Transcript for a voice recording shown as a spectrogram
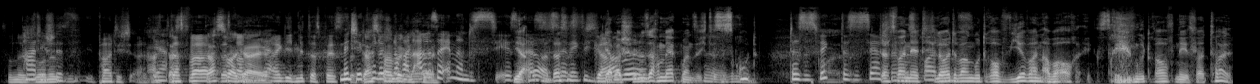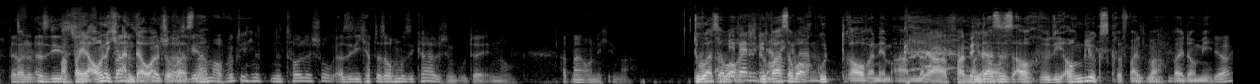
so eine Partyschiff. So eine Party, also Ja. das, war, das war geil. eigentlich mit das Beste. Mensch, ihr Das könnt euch war noch an alles geil. erinnern. Das ist, Ja, also ja, ist das ja ist die Gabe. Ja, aber schöne Sachen merkt man sich. Das Ja, ist genau. gut. Das ist wirklich, das ist sehr Das schön. war nett. Die Leute waren gut drauf. Wir waren aber auch extrem gut drauf. Nee, es war toll. Das, also macht man ja auch das nicht andauernd Show. sowas. Also wir haben Ne? auch wirklich eine tolle Show. Also ich habe das auch musikalisch in guter Erinnerung. Hat man auch nicht immer. Du warst aber auch, du warst aber auch gut drauf an dem Abend. Ne? Ja, fand ich Und das auch. ist auch wirklich auch ein Glücksgriff manchmal bei Domi. Ja?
